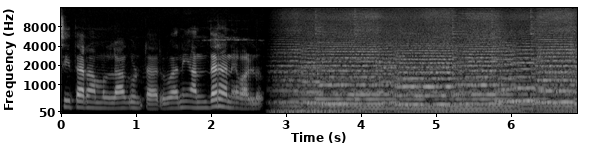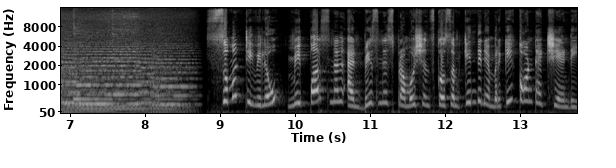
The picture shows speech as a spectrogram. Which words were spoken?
సీతారాముల్లాగా ఉంటారు అని అందరు అనేవాళ్ళు. సుమన్ టీవీలో మీ పర్సనల్ అండ్ బిజినెస్ ప్రమోషన్స్ కోసం కింది నెంబర్కి కాంటాక్ట్ చేయండి.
